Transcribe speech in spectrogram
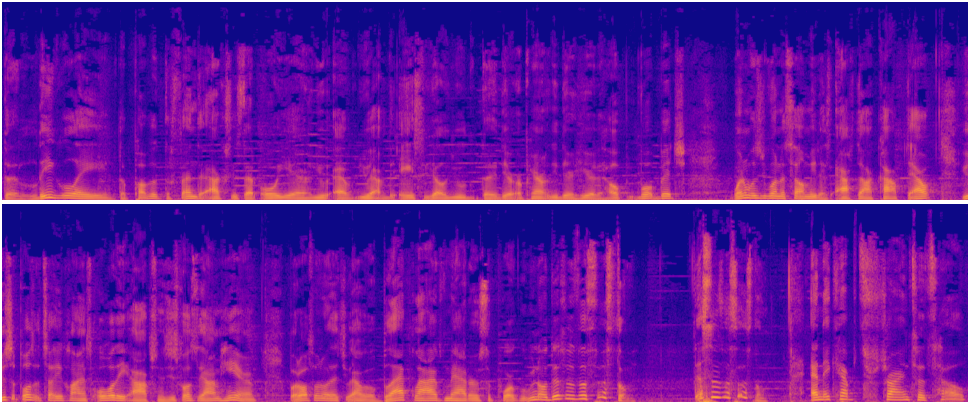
the legal aid, the public defender actually said, "Oh yeah, you have you have the ACLU. They, they're apparently they're here to help you." Well, bitch, when was you going to tell me this? After I copped out? You're supposed to tell your clients all the options. You're supposed to say, "I'm here," but also know that you have a Black Lives Matter support group. You know, this is the system. This is the system. And they kept trying to tell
